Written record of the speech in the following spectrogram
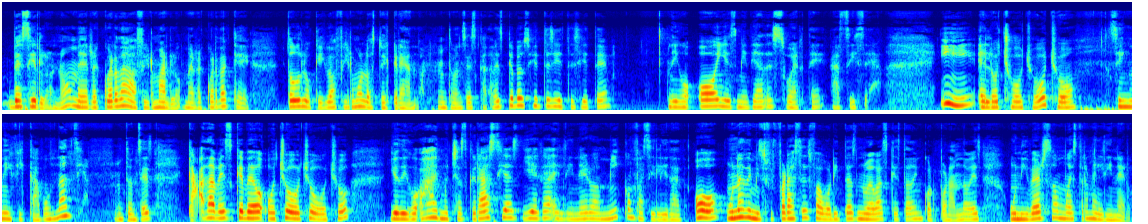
decirlo, ¿no? Me recuerda afirmarlo, me recuerda que todo lo que yo afirmo lo estoy creando. Entonces, cada vez que veo 777, digo, hoy es mi día de suerte, así sea. Y el 888 significa abundancia. Entonces, cada vez que veo 888, yo digo, ay, muchas gracias, llega el dinero a mí con facilidad. O una de mis frases favoritas nuevas que he estado incorporando es, universo, muéstrame el dinero.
